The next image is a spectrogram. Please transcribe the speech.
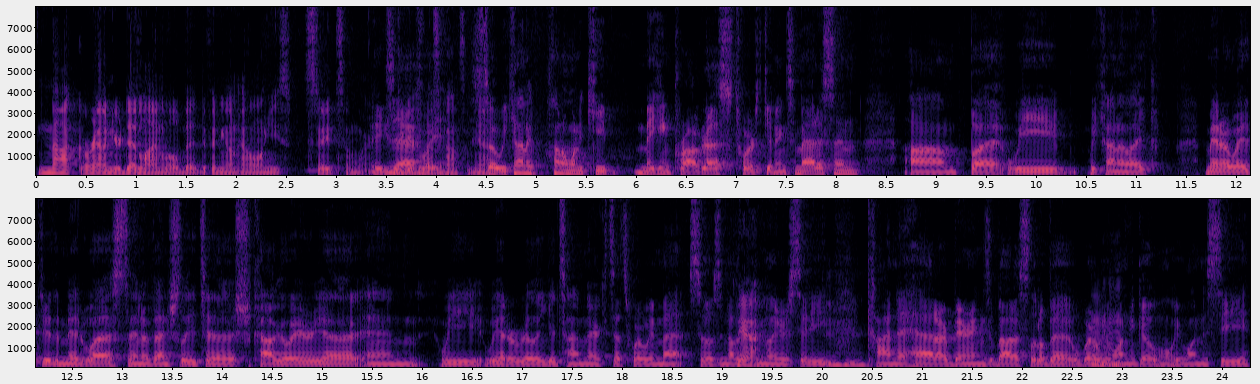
knock around your deadline a little bit, depending on how long you stayed somewhere. to get to Exactly. Wisconsin. Yeah. So we kind of kind of want to keep making progress towards getting to Madison, um, but we we kind of like made our way through the Midwest and eventually to Chicago area, and we we had a really good time there because that's where we met. So it was another Yeah. familiar city. Kind of had our bearings about us a little bit, where Mm-hmm. we wanted to go, what we wanted to see.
